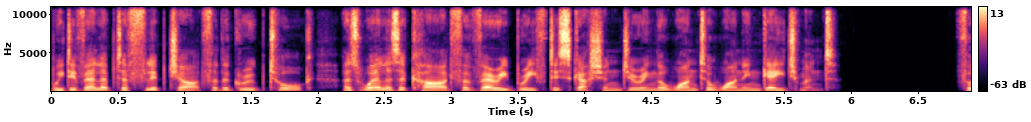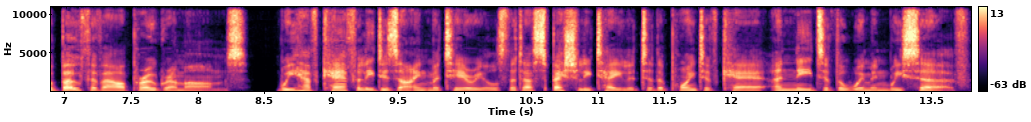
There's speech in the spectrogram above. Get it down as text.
we developed a flip chart for the group talk, as well as a card for very brief discussion during the one to one engagement. For both of our program arms, we have carefully designed materials that are specially tailored to the point of care and needs of the women we serve.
